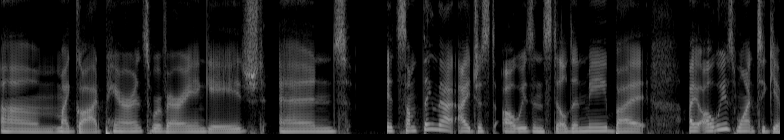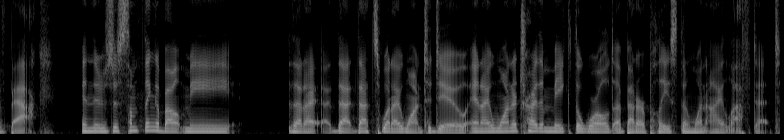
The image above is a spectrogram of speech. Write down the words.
Um, my godparents were very engaged, and it's something that I just always instilled in me. But I always want to give back, and there's just something about me that I that that's what I want to do and I want to try to make the world a better place than when I left it.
